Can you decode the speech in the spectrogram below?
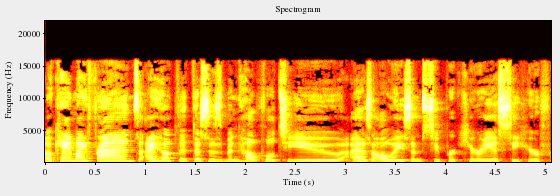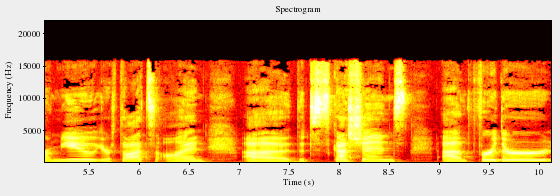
Okay, my friends, I hope that this has been helpful to you. As always, I'm super curious to hear from you, your thoughts on uh, the discussions. Um, further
